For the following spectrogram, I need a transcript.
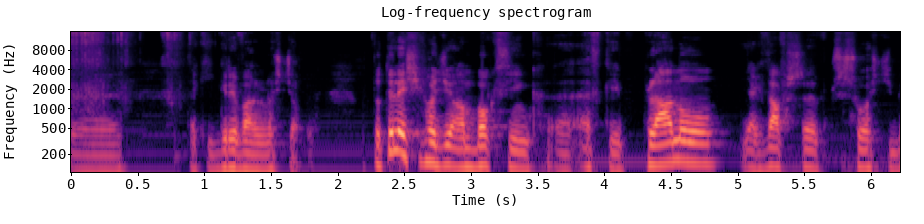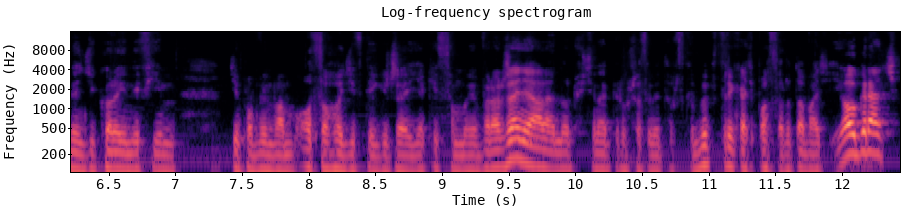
e, takich grywalnościowych. To tyle jeśli chodzi o unboxing e, Escape Planu. Jak zawsze w przyszłości będzie kolejny film, gdzie powiem Wam o co chodzi w tej grze i jakie są moje wrażenia, ale no oczywiście najpierw muszę sobie to wszystko wypstrykać, posortować i ograć,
